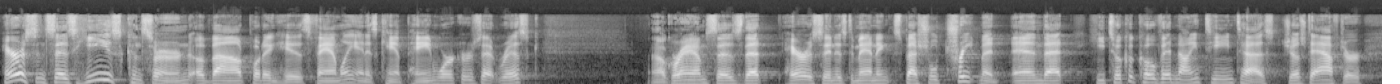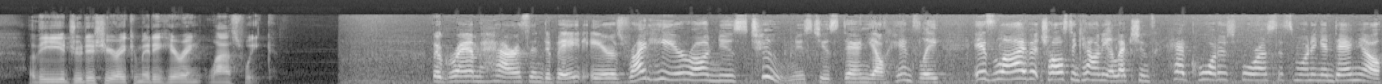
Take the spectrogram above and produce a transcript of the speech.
Harrison says he's concerned about putting his family and his campaign workers at risk. Now, Graham says that Harrison is demanding special treatment and that he took a COVID 19 test just after the Judiciary Committee hearing last week. The Graham Harrison debate airs right here on News 2. News 2's Danielle Hensley is live at Charleston County Elections headquarters for us this morning. And Danielle,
